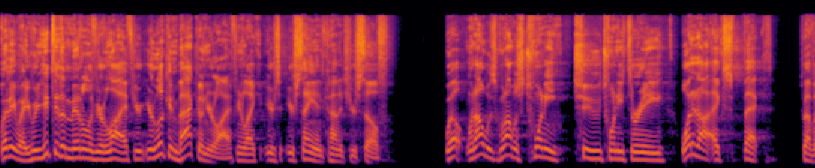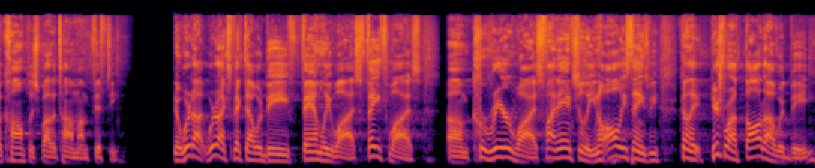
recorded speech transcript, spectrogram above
but anyway, when you get to the middle of your life, you're, you're looking back on your life. And you're like, you're, you're saying kind of to yourself, well, when I was when I was 22, 23, what did I expect to have accomplished by the time I'm 50? You know, where did I, where did I expect I would be family wise, faith wise, um, career wise, financially? You know, all these things. We kind of here's where I thought I would be.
